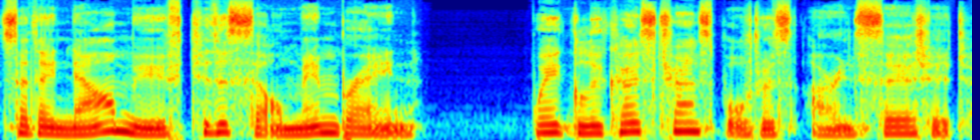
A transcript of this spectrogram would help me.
so they now move to the cell membrane where glucose transporters are inserted.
